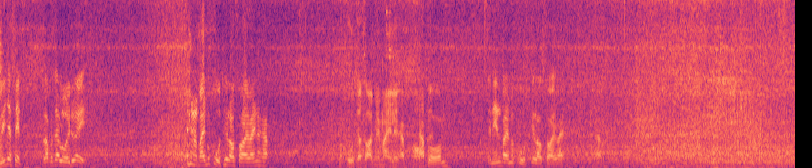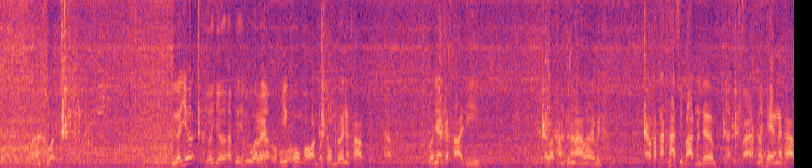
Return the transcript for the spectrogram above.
นี่จะเสร็จเราก็จะโรยด้วย ใบมะกรูดที่เราซอยไว้นะครับ มะกรูดตะซอยใหม่ๆเลยครับหอมครับผมจะเน้นใบมะกรูดที่เราซอยไว้ครับมันสวยเนื้อเยอะเนื้อเยอะครับพี่ดูตัวเลยนื้โอ้โหมีโครงอ่อนผสมด้วยนะครับ ครับ ตัวเนี้ยจะขายดี แต่เราทำขึ้นมาเมื่อไหร่ไม่เราก็ตัก 50 บาทเหมือนเดิมห้าสิบบาทตักครับไม่แพงนะครับ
